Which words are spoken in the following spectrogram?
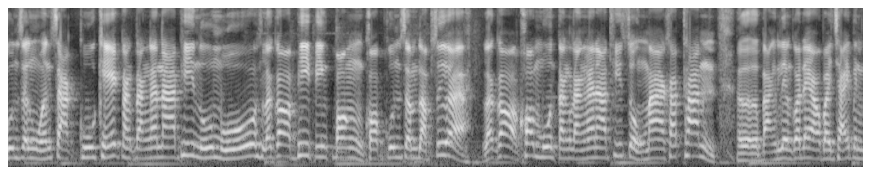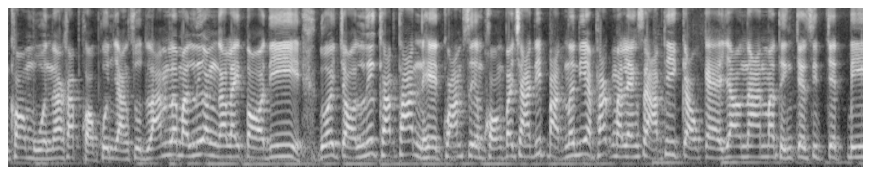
คุณสงวนศักดิ์ครูเค้กต่างๆนานาพี่หนูหมู แล้วก็พี่ปิงปอง ขอบคุณสำหรับเสื้อ แล้วก็ข้อมูลต่างๆนานาที่ส่งมาครับท่าน เออบางเรื่องก็ได้เอาไปใช้เป็นข้อมูลนะครับขอบคุณอย่างสุดล้ำแล้วมาเรื่องอะไรต่อดี โดยเจาะลึกครับท่านเหตุความเสื่อมของประชาธิปัตย์นะเนี่ยพักแมลงสาบที่เก่าแก่ยาวนานมาถึง 77 ปี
